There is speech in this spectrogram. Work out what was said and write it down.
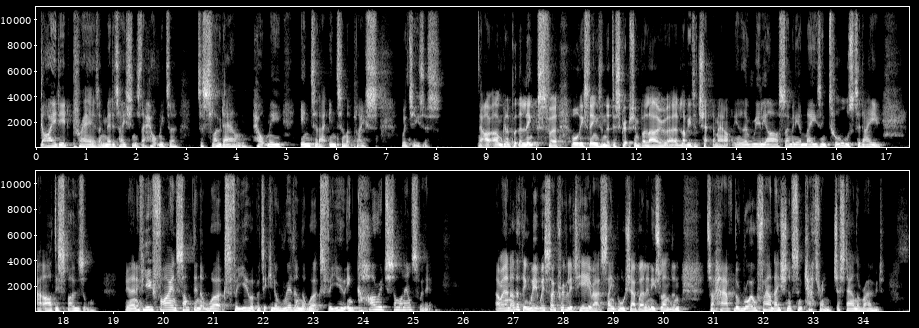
guided prayers and meditations that help me to, to slow down, help me into that intimate place with Jesus. Now, I'm going to put the links for all these things in the description below. Uh, I'd love you to check them out. You know, there really are so many amazing tools today at our disposal. And if you find something that works for you, a particular rhythm that works for you, encourage someone else with it. I mean, another thing, we're, we're so privileged here at St. Paul Shadwell in East London to have the Royal Foundation of St. Catherine just down the road.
